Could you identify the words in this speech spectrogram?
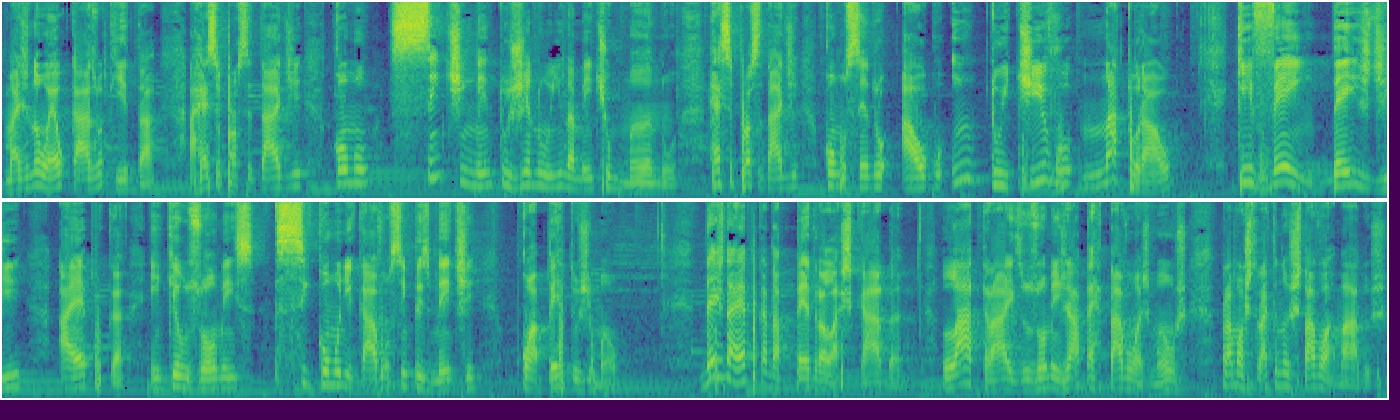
Mas não é o caso aqui, tá? A reciprocidade como sentimento genuinamente humano. Reciprocidade como sendo algo intuitivo, natural, que vem desde a época em que os homens se comunicavam simplesmente com apertos de mão. Desde a época da pedra lascada, Lá atrás, os homens já apertavam as mãos para mostrar que não estavam armados,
